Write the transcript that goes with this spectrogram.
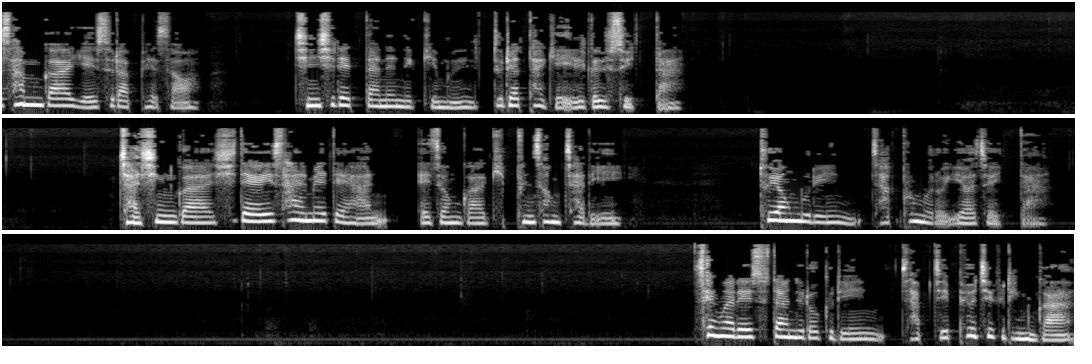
삶과 예술 앞에서 진실했다는 느낌을 뚜렷하게 읽을 수 있다. 자신과 시대의 삶에 대한 애정과 깊은 성찰이 투영물인 작품으로 이어져 있다. 생활의 수단으로 그린 잡지 표지 그림과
